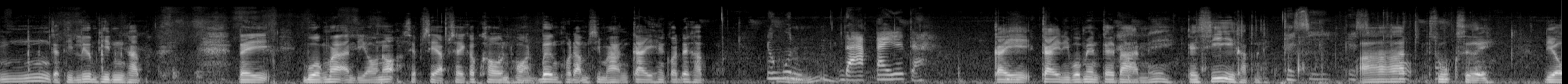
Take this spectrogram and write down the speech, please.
อืมกระถินลืมทินครับ ได้บวงมาอันเดียวเนาะแสบๆใส่กับข้าวหอนๆเบิ่งพอดำสิมางไก่ให้ก่อนเด้อครับน้องบุ่นดากไก่ด้วยจ้ะไก่ไก่นี่บ่แม่นไก่บานเด้ไก่ซี่ครับมื้อนี้ไก่ซี่ไก่ปาซี่ดสุกเสยเดี๋ยว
